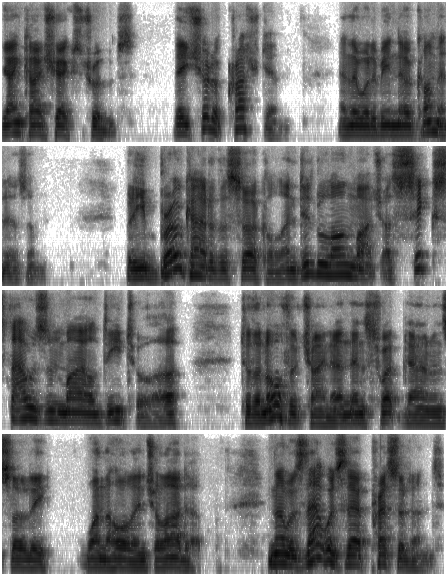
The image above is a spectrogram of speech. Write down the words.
Chiang Kai shek's troops. They should have crushed him, and there would have been no communism. But he broke out of the circle and did a long march, a 6,000 mile detour to the north of China, and then swept down and slowly won the whole enchilada. In other words, that was their precedent.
